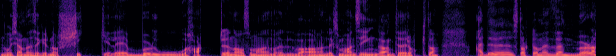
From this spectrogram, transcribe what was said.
Nå kommer det sikkert noe skikkelig blodhardt, noe som han, var liksom hans inngang til rock, da. Nei, det starta med Vømmøl, da.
